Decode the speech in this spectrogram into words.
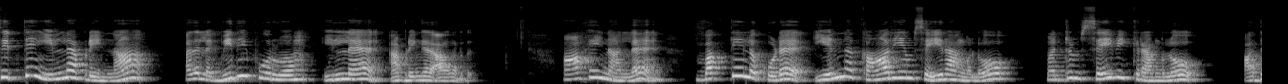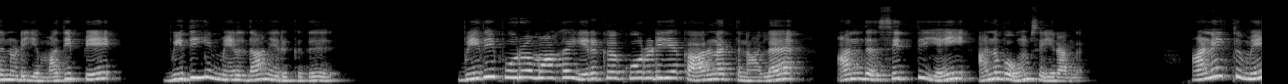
சித்தி இல்லை அப்படின்னா அதில் விதிபூர்வம் இல்லை அப்படிங்கிற ஆகிறது. ஆகையினால பக்தியில் கூட என்ன காரியம் செய்கிறாங்களோ மற்றும் செய்விக்கிறாங்களோ அதனுடைய மதிப்பே விதியின் மேல்தான் இருக்குது. விதிபூர்வமாக இருக்கக்கூடிய காரணத்தினால அந்த சித்தியை அனுபவம் செய்கிறாங்க அனைத்துமே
